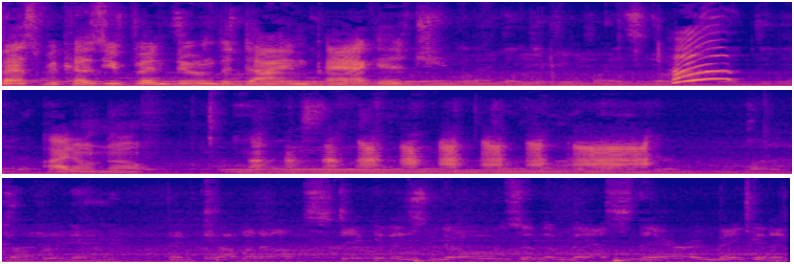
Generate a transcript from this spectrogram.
That's because you've been doing the dime package. Huh? I don't know. And coming up, sticking his nose in the mess there and making a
